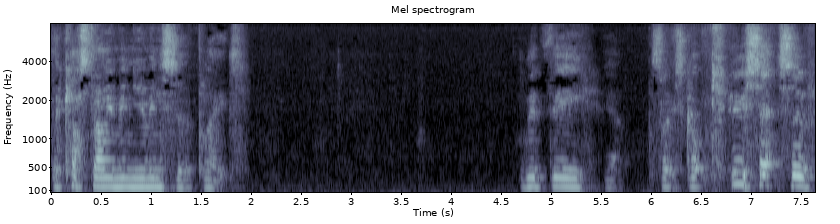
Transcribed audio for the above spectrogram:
the cast aluminium insert plate with the yeah so it's got two sets of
